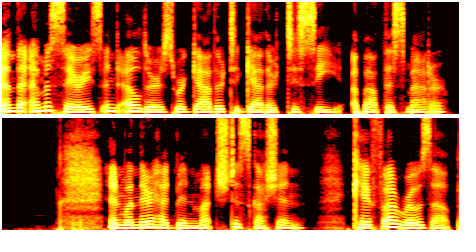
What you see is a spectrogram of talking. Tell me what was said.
And the emissaries and elders were gathered together to see about this matter. And when there had been much discussion, Kepha rose up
